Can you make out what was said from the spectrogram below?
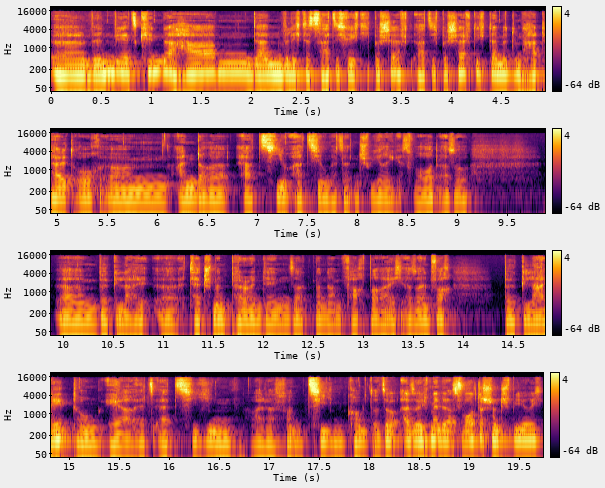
wenn wir jetzt Kinder haben, dann will ich, das hat sich richtig beschäftigt, hat sich beschäftigt damit und hat halt auch ähm, andere Erziehung, Erziehung ist halt ein schwieriges Wort, also ähm, Begleit, äh, Attachment Parenting sagt man da im Fachbereich, also einfach Begleitung eher als Erziehen, weil das von ziehen kommt und so. Also ich meine, das Wort ist schon schwierig.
